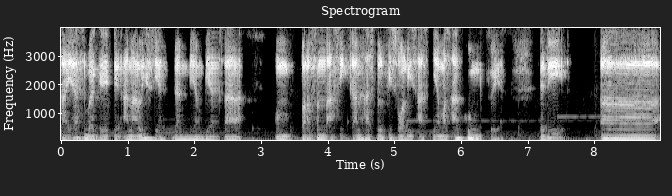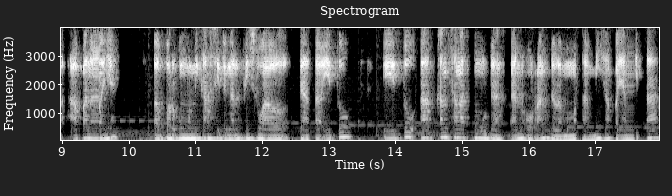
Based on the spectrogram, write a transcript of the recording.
saya sebagai analis ya dan yang biasa mempresentasikan hasil visualisasinya Mas Agung gitu ya jadi uh, apa namanya uh, berkomunikasi dengan visual data itu itu akan sangat memudahkan orang dalam memahami apa yang kita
